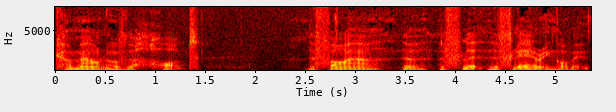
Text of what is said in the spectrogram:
come out of the hot, the fire, the, the, fl- the flaring of it,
